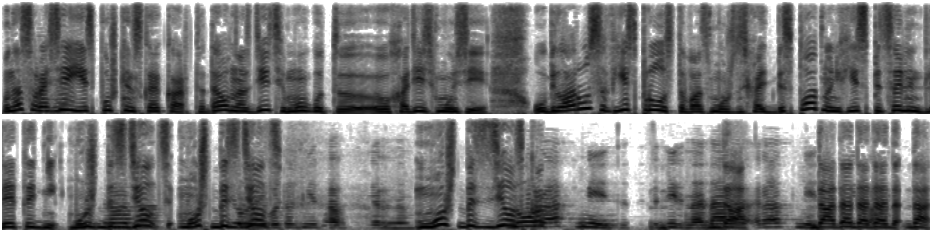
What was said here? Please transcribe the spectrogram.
У нас в России есть пушкинская карта, да, у нас дети могут э, ходить в музей. У белорусов есть просто возможность ходить бесплатно, у них есть специальные для этого дни. Может быть, да, сделать, да. может быть, сделать... Вот может быть, сделать... Ну, как... раз в месяц, да, раз в месяц. Да, да, да, да, да, да.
